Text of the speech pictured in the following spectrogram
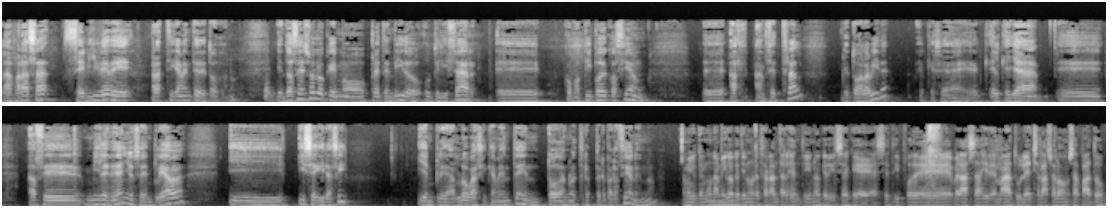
Las brasas se vive de prácticamente de todo, ¿no? Y entonces eso es lo que hemos pretendido utilizar eh, como tipo de cocción eh, ancestral de toda la vida, el que, sea, el, el que ya eh, hace miles de años se empleaba y, y seguir así y emplearlo básicamente en todas nuestras preparaciones, ¿no? Yo tengo un amigo que tiene un restaurante argentino que dice que ese tipo de brasas y demás tú le echas la suela a un zapato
